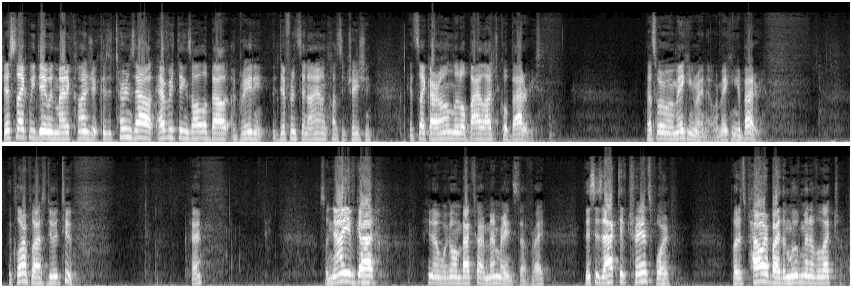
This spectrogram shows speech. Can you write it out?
Just like we did with mitochondria, because it turns out everything's all about a gradient, the difference in ion concentration. It's like our own little biological batteries. That's what we're making right now. We're making a battery. The chloroplasts do it too. Okay? So now you've got, you know, we're going back to our membrane stuff, right? This is active transport, but it's powered by the movement of electrons.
